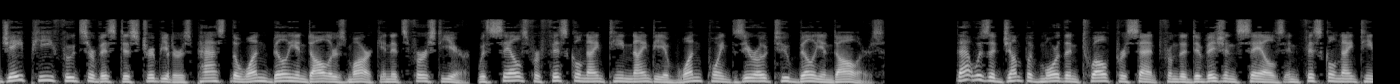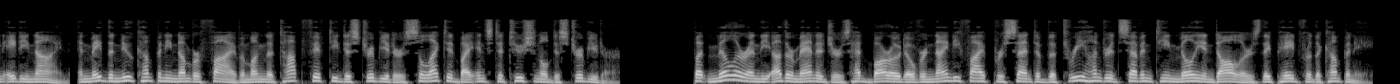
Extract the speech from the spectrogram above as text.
JP Foodservice Distributors passed the $1 billion mark in its first year, with sales for fiscal 1990 of $1.02 billion. That was a jump of more than 12% from the division's sales in fiscal 1989, and made the new company number 5 among the top 50 distributors selected by Institutional Distributor. But Miller and the other managers had borrowed over 95% of the $317 million they paid for the company.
